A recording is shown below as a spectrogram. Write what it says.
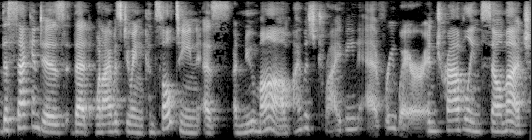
The second is that when I was doing consulting as a new mom, I was driving everywhere and traveling so much much.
